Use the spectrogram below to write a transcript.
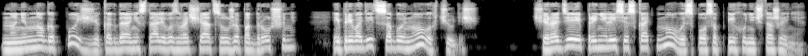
Но немного позже, когда они стали возвращаться уже подросшими и приводить с собой новых чудищ, Чародеи принялись искать новый способ их уничтожения.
